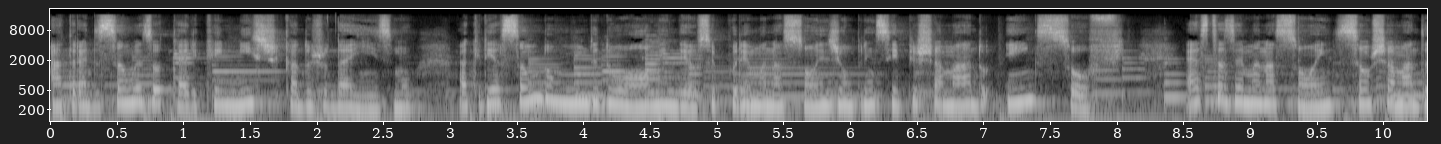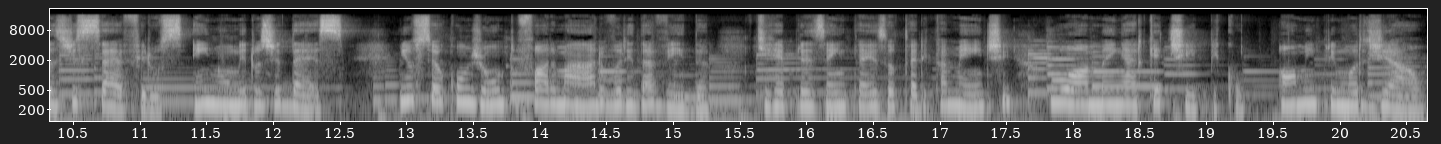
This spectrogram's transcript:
a tradição esotérica e mística do judaísmo, a criação do mundo e do homem deu-se por emanações de um princípio chamado Ensof. Estas emanações são chamadas de Céfiros, em números de 10, e o seu conjunto forma a árvore da vida, que representa esotericamente o homem arquetípico, homem primordial,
